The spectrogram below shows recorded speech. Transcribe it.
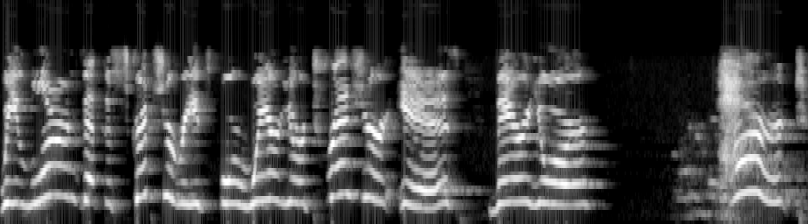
we learned that the scripture reads, For where your treasure is, there your heart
